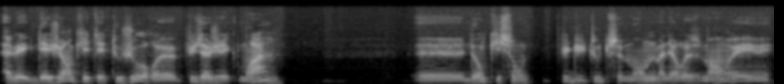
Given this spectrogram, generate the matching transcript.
avec des gens qui étaient toujours euh, plus âgés que moi, euh, donc qui sont plus du tout de ce monde malheureusement, et,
